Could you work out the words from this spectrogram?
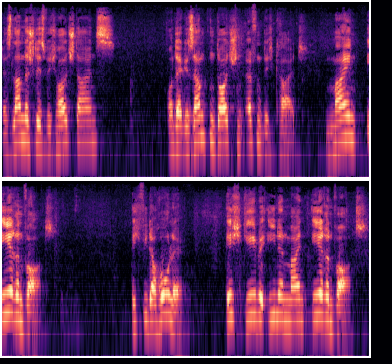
des Landes Schleswig-Holsteins und der gesamten deutschen Öffentlichkeit mein Ehrenwort. Ich wiederhole, ich gebe Ihnen mein Ehrenwort,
